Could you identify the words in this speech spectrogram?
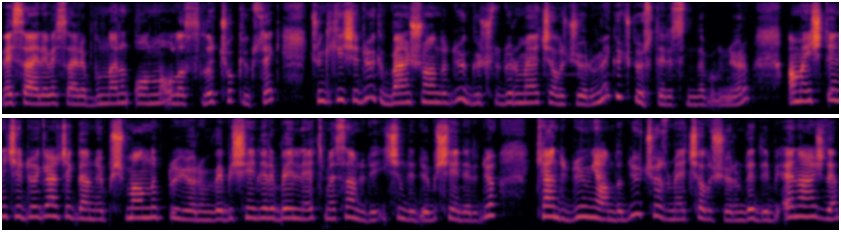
vesaire vesaire bunların olma olasılığı çok yüksek. Çünkü kişi diyor ki ben şu anda diyor güçlü durmaya çalışıyorum ve güç gösterisinde bulunuyorum. Ama içten içe diyor gerçekten diyor pişmanlık duyuyorum ve bir şeyleri belli etmesem de diyor içimde diyor bir şeyleri diyor kendi dünyamda diyor çözmeye çalışıyorum dediği bir enerjide.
